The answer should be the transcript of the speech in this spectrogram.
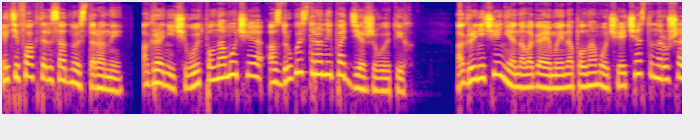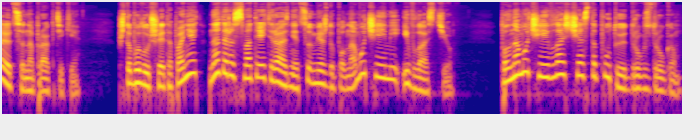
Эти факторы, с одной стороны, ограничивают полномочия, а с другой стороны поддерживают их. Ограничения, налагаемые на полномочия, часто нарушаются на практике. Чтобы лучше это понять, надо рассмотреть разницу между полномочиями и властью. Полномочия и власть часто путают друг с другом.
